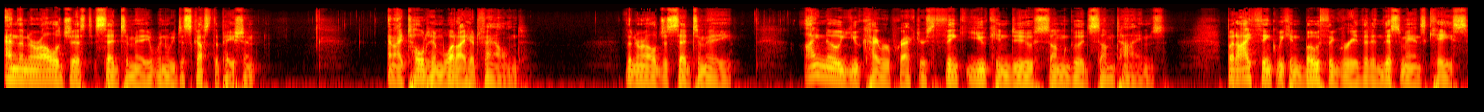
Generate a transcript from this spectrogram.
And the neurologist said to me when we discussed the patient, and I told him what I had found. The neurologist said to me, I know you chiropractors think you can do some good sometimes, but I think we can both agree that in this man's case,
